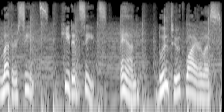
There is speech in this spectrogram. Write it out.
leather seats, heated seats, and Bluetooth wireless.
